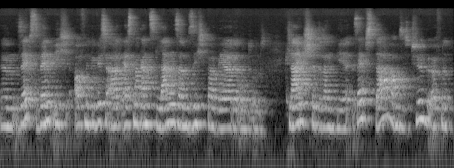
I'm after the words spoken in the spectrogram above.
Ähm, selbst wenn ich auf eine gewisse Art erstmal ganz langsam sichtbar werde und, und kleine Schritte dann gehe, selbst da haben sich Türen geöffnet,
